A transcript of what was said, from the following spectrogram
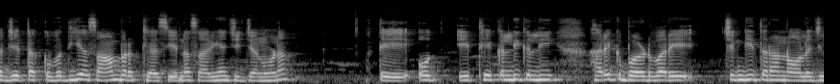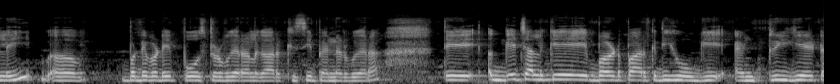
ਹਜੇ ਤੱਕ ਵਧੀਆ ਸਾਂਭ ਰੱਖਿਆ ਸੀ ਇਹਨਾਂ ਸਾਰੀਆਂ ਚੀਜ਼ਾਂ ਨੂੰ, ਹਨਾ? ਤੇ ਉਹ ਇੱਥੇ ਕੱਲੀ ਕੱਲੀ ਹਰ ਇੱਕ ਬਰਡ ਬਾਰੇ ਚੰਗੀ ਤਰ੍ਹਾਂ ਨੌਲੇਜ ਲਈ ਵੱਡੇ ਵੱਡੇ ਪੋਸਟਰ ਵਗੈਰਾ ਲਗਾ ਰੱਖੇ ਸੀ, ਬੈਨਰ ਵਗੈਰਾ। ਅਤੇ ਅੱਗੇ ਚੱਲ ਕੇ ਬਰਡ ਪਾਰਕ ਦੀ ਹੋਊਗੀ ਐਂਟਰੀ ਗੇਟ।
